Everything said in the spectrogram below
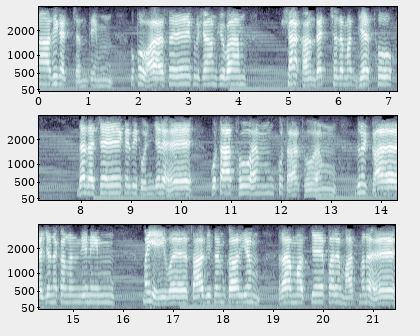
नाधिगच्छन्तीम् उपवास कृशां शुभाम् शाखान् मध्यस्थो ददश कविकुञ्जरः कृतार्थोऽहम् कृतार्थोऽहम् दृष्ट्वा जनकनन्दिनीम् मयैव साधितं कार्यम् रामस्य परमात्मनः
